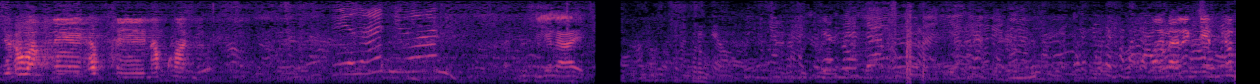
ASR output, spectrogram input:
อยู่ระหว่างสีครับสีน้ำเงินดีนะทีนั้นสีอะไรหมายเลขเจ็ดครับ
